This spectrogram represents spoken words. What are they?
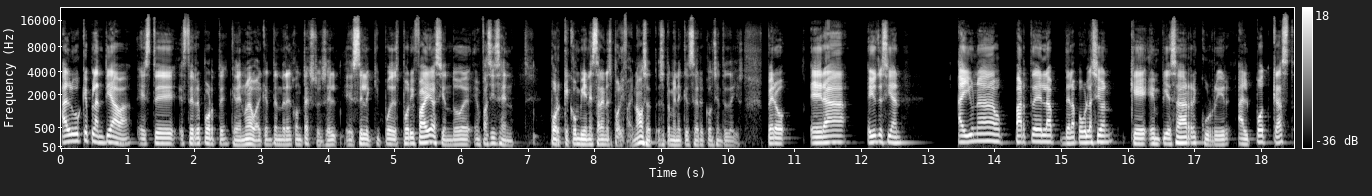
algo que planteaba este, este reporte, que de nuevo hay que entender el contexto, es el, es el equipo de Spotify haciendo énfasis en por qué conviene estar en Spotify, ¿no? O sea, eso también hay que ser conscientes de ellos. Pero era, ellos decían, hay una parte de la, de la población que empieza a recurrir al podcast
